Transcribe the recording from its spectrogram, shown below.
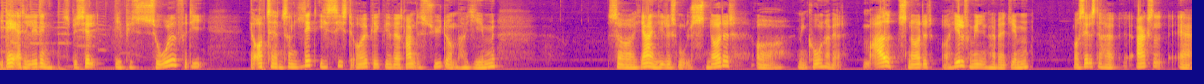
I dag er det lidt en speciel episode, fordi jeg optager den sådan lidt i sidste øjeblik. Vi har været ramt af sygdom herhjemme. Så jeg er en lille smule snottet, og min kone har været meget snottet, og hele familien har været hjemme. Vores ældste har, Axel er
